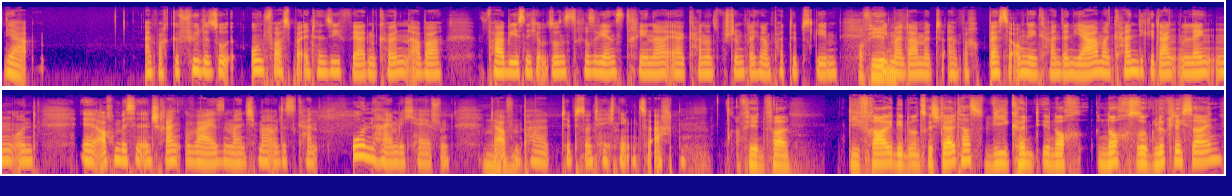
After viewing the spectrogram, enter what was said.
ja einfach Gefühle so unfassbar intensiv werden können. Aber Fabi ist nicht umsonst Resilienztrainer. Er kann uns bestimmt gleich noch ein paar Tipps geben, wie man damit einfach besser umgehen kann. Denn ja, man kann die Gedanken lenken und äh, auch ein bisschen in Schranken weisen manchmal. Und es kann unheimlich helfen, mhm. da auf ein paar Tipps und Techniken zu achten. Auf jeden Fall. Die Frage, die du uns gestellt hast, wie könnt ihr noch, noch so glücklich sein?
